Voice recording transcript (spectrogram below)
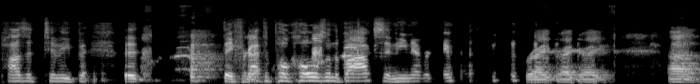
positivity. The, they forgot to poke holes in the box, and he never came. right, right, right. Uh,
